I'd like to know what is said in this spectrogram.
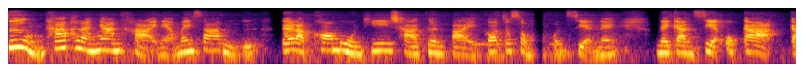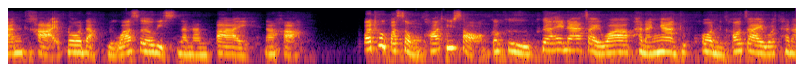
ซึ่งถ้าพนักงงานขายเนี่ยไม่ทราบหรือได้รับข้อมูลที่ช้าเกินไป ก็จะส่งผลเสียในในการเสียโอกาสการขาย Product หรือว่า Service นั้นๆไปนะคะ วัตถุประสงค์ข้อที่ 2 ก็คือเพื่อให้แน่ใจว่าพนักงงานทุกคนเข้าใจวัฒน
